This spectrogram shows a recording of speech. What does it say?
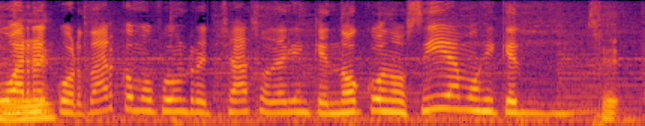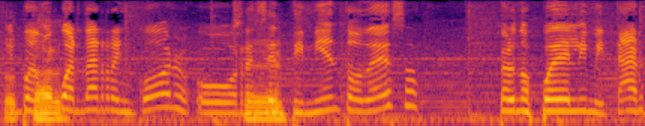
O a recordar cómo fue un rechazo de alguien que no conocíamos y que Sí, y podemos guardar rencor o Sí. resentimiento de eso, pero nos puede limitar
